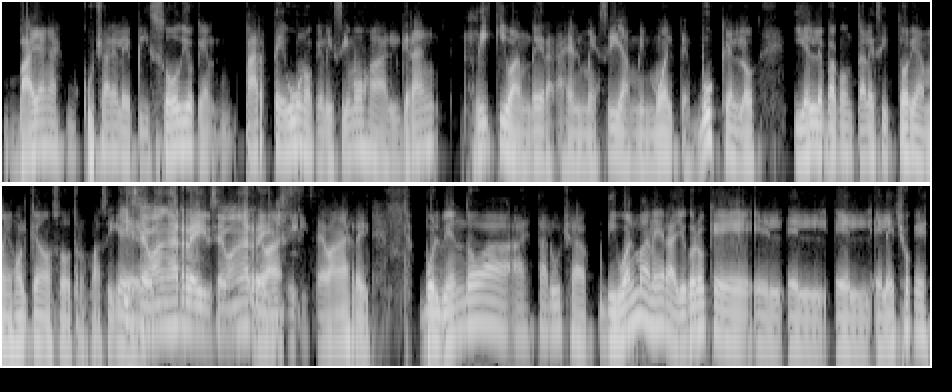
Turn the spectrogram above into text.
vayan a escuchar el episodio que parte uno que le hicimos al gran Ricky Banderas, el Mesías, Mil Muertes, búsquenlo y él les va a contar esa historia mejor que nosotros. Así que, y se van a reír, se van a reír. y, se van a reír. Volviendo a, esta lucha, de igual manera, yo creo que el, el, el, el hecho que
